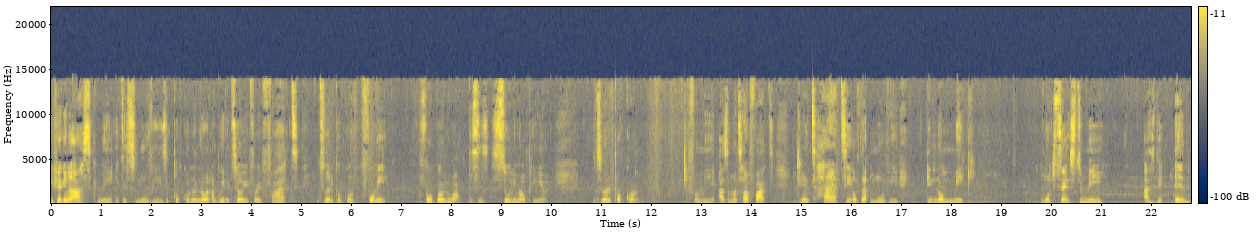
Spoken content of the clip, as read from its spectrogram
If you're gonna ask me if this movie is a popcorn or not, I'm going to tell you for a fact it's not a popcorn for me. For Paulua, this is solely my opinion. It's not a popcorn for me. As a matter of fact, the entirety of that movie did not make much sense to me as the end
